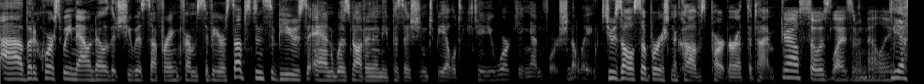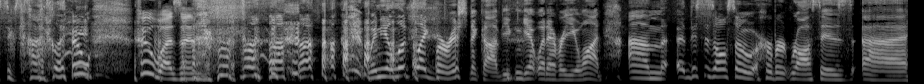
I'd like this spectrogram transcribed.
Uh, but of course, we now know that she was suffering from severe substance abuse and was not in any position to be able to continue working, unfortunately. She was also Baryshnikov's partner at the time. Yeah, so is Liza Minnelli. Yes, exactly. Who wasn't? when you look like Baryshnikov, you can get whatever you want. Um, this is also Herbert Ross's uh,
